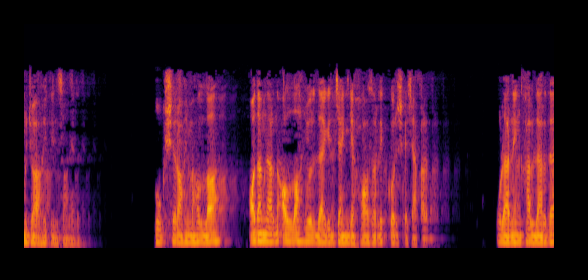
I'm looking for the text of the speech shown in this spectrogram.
mujohid inson edi. U kishi rohimaulloh odamlarni olloh yo'lidagi jangga hozirlik ko'rishga chaqirdi. Ularning qalblarida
